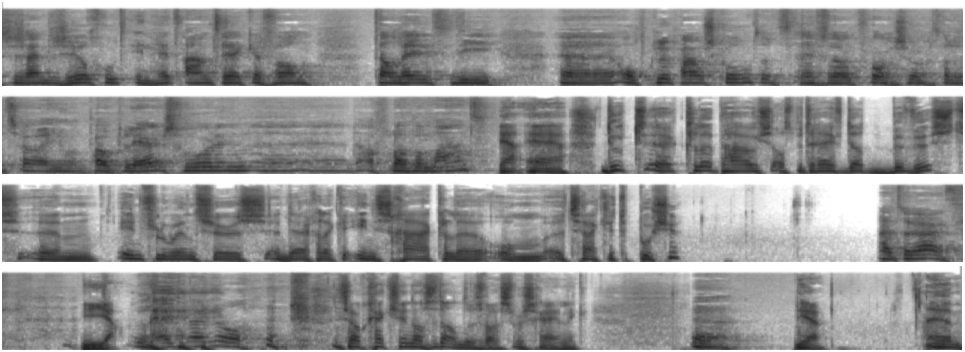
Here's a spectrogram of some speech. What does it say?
Ze zijn dus heel goed in het aantrekken van talent die uh, op Clubhouse komt. Dat heeft er ook voor gezorgd dat het zo enorm populair is geworden de afgelopen maand. Ja, ja, ja. Doet Clubhouse als bedrijf dat bewust? Um, influencers en dergelijke inschakelen om het zaakje te pushen? Uiteraard. Ja. Lijkt mij wel. het zou gek zijn als het anders was, waarschijnlijk. Ja. Ja. Um,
